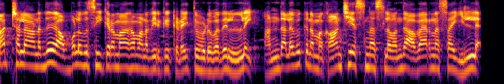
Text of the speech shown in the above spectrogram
ஆற்றலானது அவ்வளவு சீக்கிரமாக மனதிற்கு கிடைத்து விடுவது இல்லை அந்த அளவுக்கு நம்ம கான்சியஸ்னஸில் வந்து அவேர்னஸாக இல்லை.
